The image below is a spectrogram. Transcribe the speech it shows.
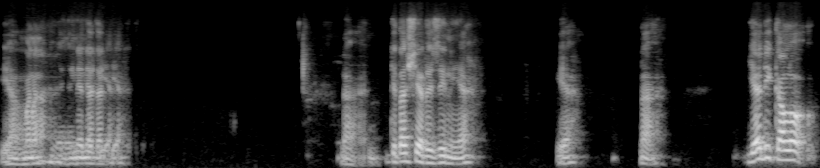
yang mana? Ini tadi ya. Nah, kita share di sini ya. Ya. Nah, jadi kalau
